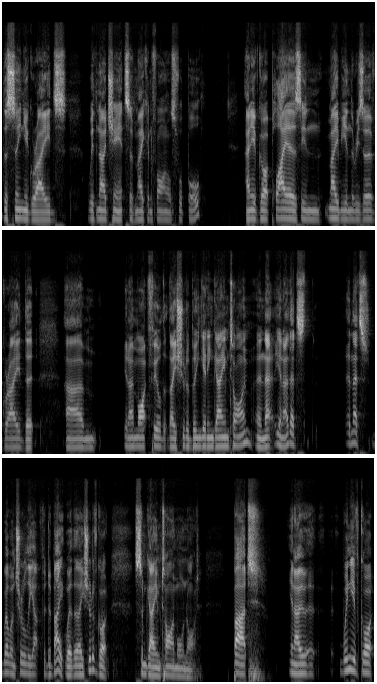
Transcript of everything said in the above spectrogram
the senior grades with no chance of making finals football, and you've got players in maybe in the reserve grade that um, you know might feel that they should have been getting game time, and that you know that's and that's well and truly up for debate whether they should have got some game time or not. But you know, when you've got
